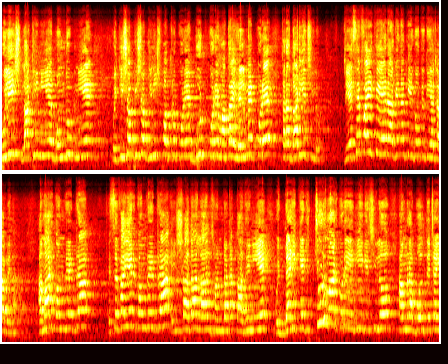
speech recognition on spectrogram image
পুলিশ লাঠি নিয়ে, বন্দুক নিয়ে, ওই কিসব কিসব জিনিসপত্র পরে, বুট পরে, মাথায় হেলমেট পরে তারা দাঁড়িয়েছিল যে এসএফআই কে এর আগে নাকি এগোতে দেওয়া যাবে না। আমার কমরেডরা এসএফআই এর কমরেডরা এই সাদা লাল ঝান্ডাটা কাঁধে নিয়ে ওই ব্যারিকেড চুরমার করে এগিয়ে গেছিল। আমরা বলতে চাই,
